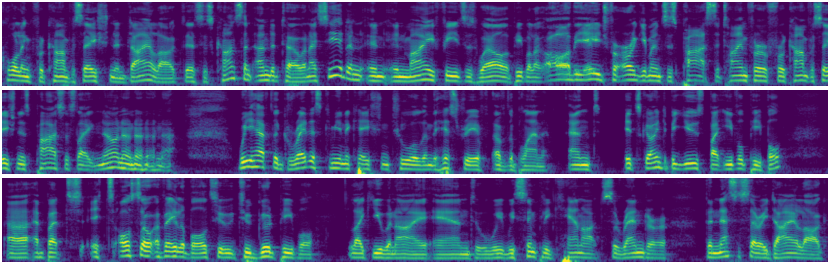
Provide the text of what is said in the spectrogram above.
calling for conversation and dialogue, there's this constant undertow, and I see it in, in, in my feeds as well. People like, oh, the age for arguments is past, the time for, for conversation is past. It's like, no, no, no, no, no. We have the greatest communication tool in the history of, of the planet, and it's going to be used by evil people, uh, but it's also available to, to good people like you and I, and we, we simply cannot surrender the necessary dialogue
